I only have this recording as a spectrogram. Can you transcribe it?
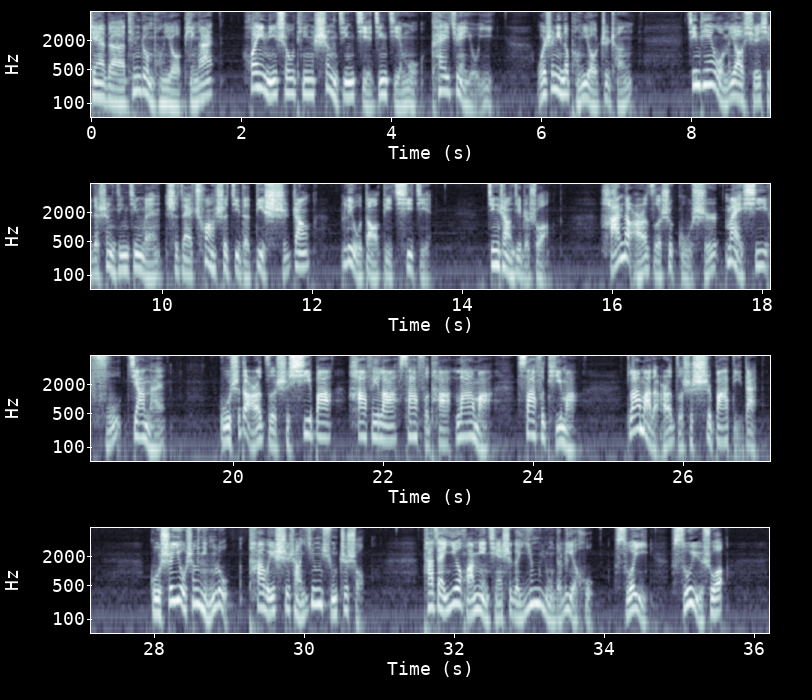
亲爱的听众朋友，平安！欢迎您收听《圣经解经》节目《开卷有益》，我是您的朋友志成。今天我们要学习的圣经经文是在《创世纪》的第十章六到第七节。经上记着说：“韩的儿子是古时、麦西、弗、迦南；古时的儿子是西巴、哈菲拉、撒弗他、拉玛、撒弗提马；拉玛的儿子是示巴、底旦。古时又生宁禄。”他为世上英雄之首，他在耶华面前是个英勇的猎户，所以俗语说，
